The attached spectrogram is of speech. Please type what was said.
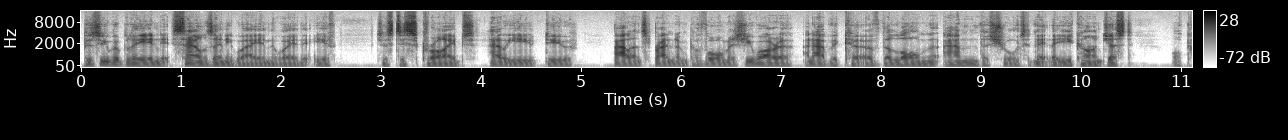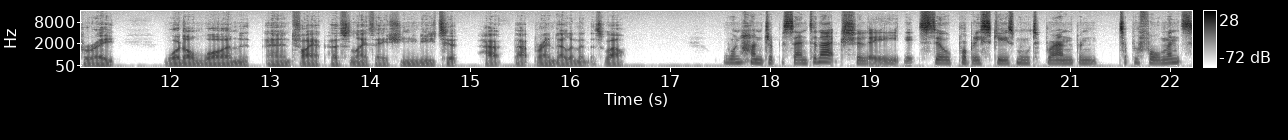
presumably, and it sounds anyway, in the way that you've just described how you do balance brand and performance. You are a, an advocate of the long and the short of it, that you can't just operate one on one and via personalization. You need to that brand element as well. 100%. And actually, it still probably skews more to brand than to performance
